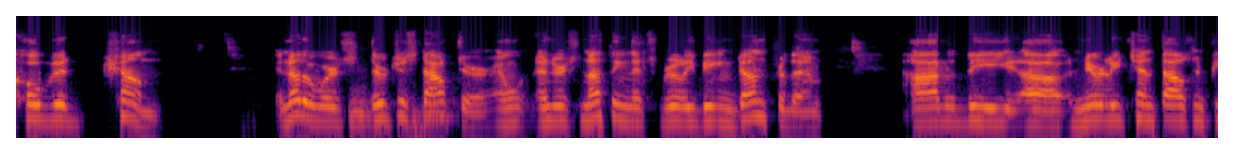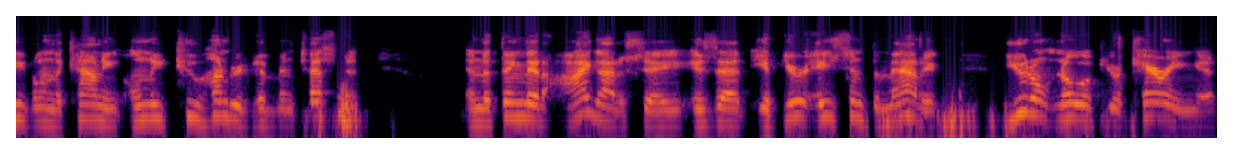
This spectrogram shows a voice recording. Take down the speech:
COVID chum. In other words, mm. they're just out there, and, and there's nothing that's really being done for them. Out of the uh, nearly 10,000 people in the county, only 200 have been tested. And the thing that I got to say is that if you're asymptomatic, you don't know if you're carrying it.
